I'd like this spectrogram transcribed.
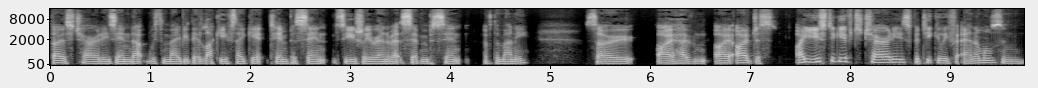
those charities end up with maybe they're lucky if they get 10%. It's usually around about 7% of the money. So I have, I, I just, I used to give to charities, particularly for animals and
